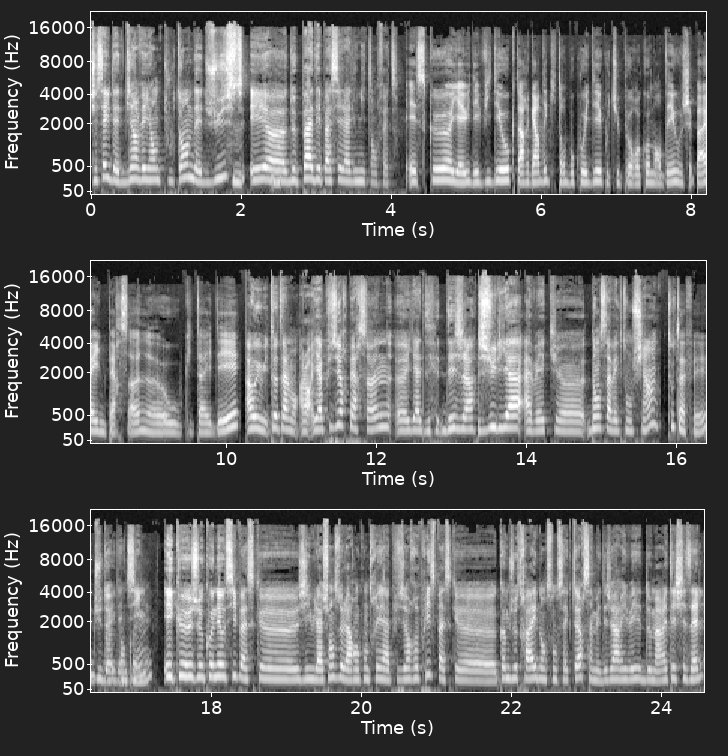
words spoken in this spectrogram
J'essaye d'être bienveillante tout le temps, d'être juste Mm. et euh, mm. de pas dépasser la limite en fait. Est-ce qu'il euh, y a eu des vidéos que tu as regardées qui t'ont beaucoup aidé, que tu peux recommander, ou je sais pas, une personne euh, ou qui t'a aidé? Ah oui, oui, totalement. Alors il y a plusieurs personnes. Il y a déjà Julia avec Danse avec ton chien. Tout à fait. Du dog dancing. Et que je connais aussi parce que j'ai eu la chance de la rencontrer à plusieurs reprises parce que comme je travaille dans son secteur, ça m'est déjà arrivé de m'arrêter chez elle.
